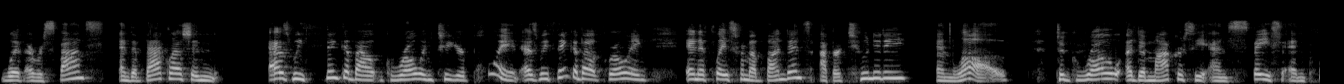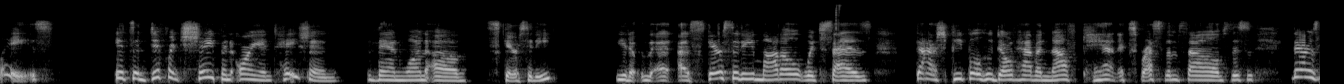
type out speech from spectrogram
with a response and a backlash and as we think about growing to your point, as we think about growing in a place from abundance, opportunity, and love to grow a democracy and space and place, it's a different shape and orientation than one of scarcity. You know, a, a scarcity model which says, gosh, people who don't have enough can't express themselves. This is there's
